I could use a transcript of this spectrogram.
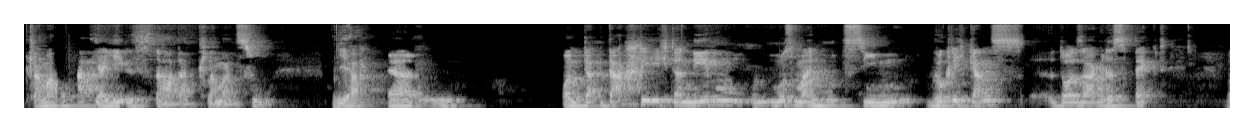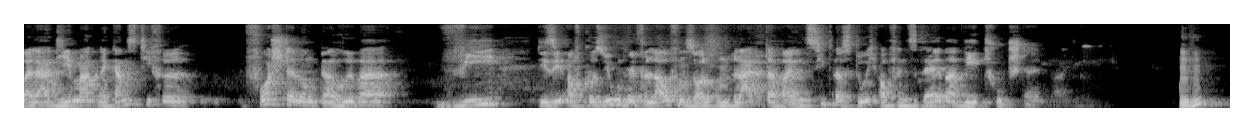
Klammer auf, hat ja jedes Startup, Klammer zu. Ja. Ähm, und da, da stehe ich daneben und muss meinen Hut ziehen, wirklich ganz doll sagen Respekt, weil da hat jemand eine ganz tiefe Vorstellung darüber, wie die auf Kurs Jugendhilfe laufen soll und bleibt dabei und zieht das durch, auch wenn es selber weh tut, stellenweise. Mhm.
